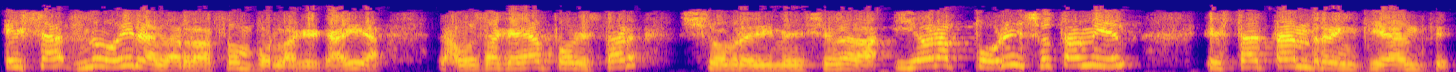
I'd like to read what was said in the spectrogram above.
esa no era la razón por la que caía. La bolsa caía por estar sobredimensionada. Y ahora por eso también está tan renqueante.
